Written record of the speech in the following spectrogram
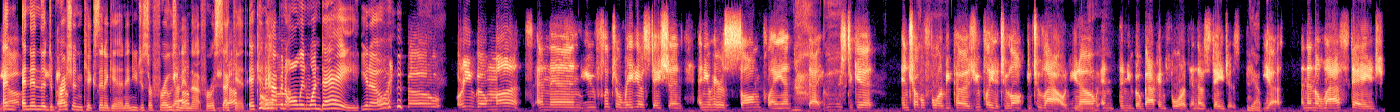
And, and then the depression kicks in again and you just are frozen in that for a second. It can happen all in one day, you know? or you go or you go months and then you flip to a radio station and you hear a song playing oh, that you used to get in trouble for because you played it too long too loud you know and then you go back and forth in those stages Yeah. yes and then the last stage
